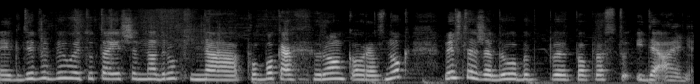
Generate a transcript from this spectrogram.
Y, Gdyby były tutaj jeszcze nadruki na po bokach rąk oraz nóg, myślę, że byłoby po prostu idealnie.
